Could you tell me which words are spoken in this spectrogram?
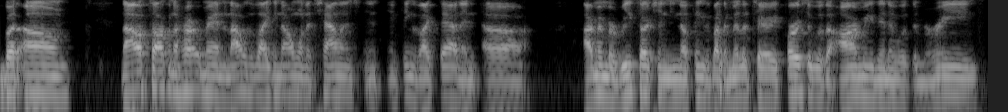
but um now i was talking to her man and i was like you know i want to challenge and, and things like that and uh i remember researching you know things about the military first it was the army then it was the marines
